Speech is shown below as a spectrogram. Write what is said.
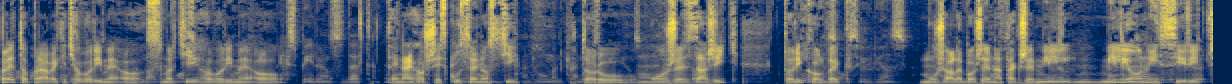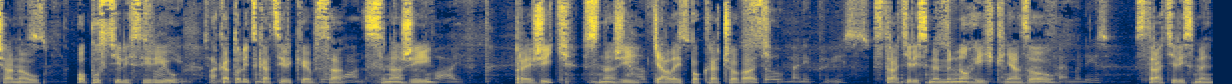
preto práve keď hovoríme o smrti, hovoríme o tej najhoršej skúsenosti, ktorú môže zažiť ktorýkoľvek muž alebo žena. Takže mil, milióny Syričanov opustili Sýriu a katolická církev sa snaží prežiť, snaží ďalej pokračovať. Stratili sme mnohých kňazov, Stratili sme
